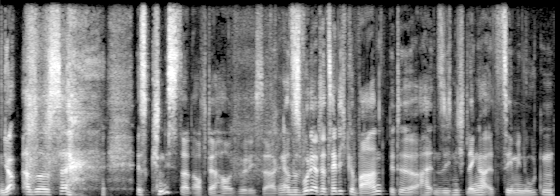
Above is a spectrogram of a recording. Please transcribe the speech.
Ja, also es, es knistert auf der Haut, würde ich sagen. Also es wurde ja tatsächlich gewarnt, bitte halten Sie sich nicht länger als zehn Minuten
